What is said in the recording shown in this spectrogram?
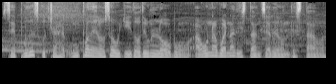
Se pudo escuchar un poderoso aullido de un lobo a una buena distancia de donde estaba.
